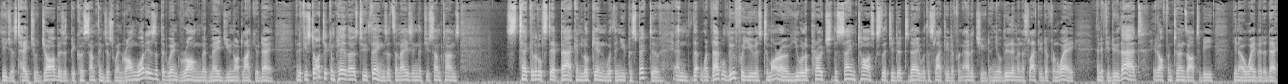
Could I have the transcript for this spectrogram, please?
you just hate your job? Is it because something just went wrong? What is it that went wrong that made you not like your day? And if you start to compare those two things, it's amazing that you sometimes take a little step back and look in with a new perspective. And that what that will do for you is tomorrow you will approach the same tasks that you did today with a slightly different attitude, and you'll do them in a slightly different way. And if you do that, it often turns out to be, you know, a way better day.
